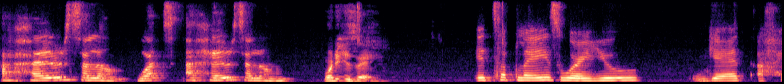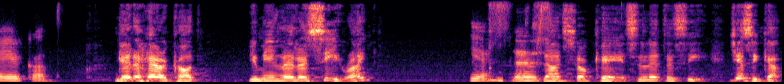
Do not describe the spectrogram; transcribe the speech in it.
a hair salon? What's a hair salon? What do you say? It's a place where you get a haircut. Get a haircut. You mean letter C, right? Yes. That's okay. It's the letter C. Jessica,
